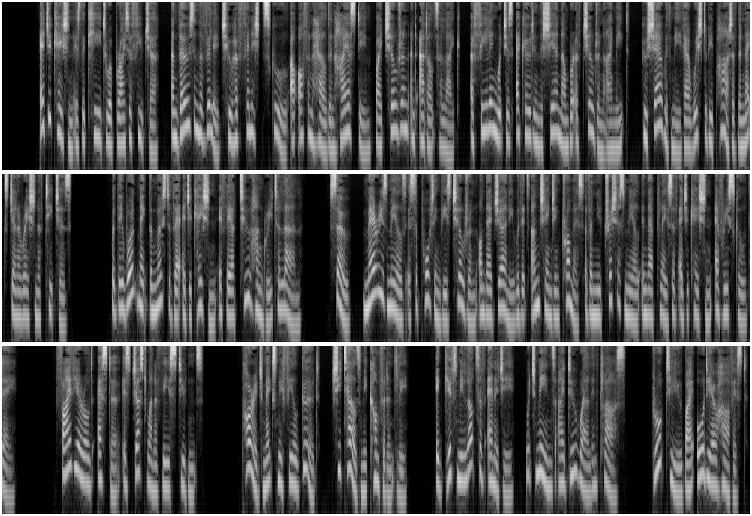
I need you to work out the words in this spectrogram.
Education is the key to a brighter future, and those in the village who have finished school are often held in high esteem by children and adults alike, a feeling which is echoed in the sheer number of children I meet, who share with me their wish to be part of the next generation of teachers. But they won't make the most of their education if they are too hungry to learn. So, Mary's Meals is supporting these children on their journey with its unchanging promise of a nutritious meal in their place of education every school day. Five year old Esther is just one of these students. Porridge makes me feel good, she tells me confidently. It gives me lots of energy, which means I do well in class. Brought to you by Audio Harvest.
